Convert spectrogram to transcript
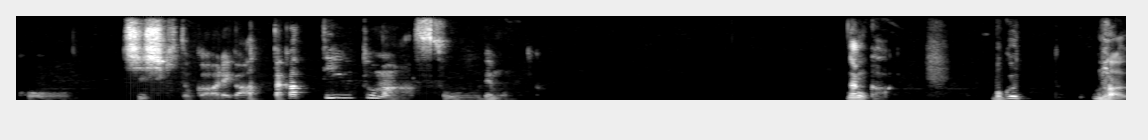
こう、知識とかあれがあったかっていうと、まあ、そうでもないか。なんか、僕、まあ、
